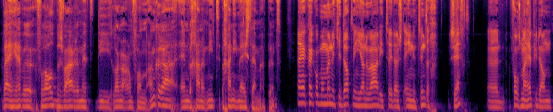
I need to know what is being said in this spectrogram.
Wij hebben vooral bezwaren met die lange arm van Ankara en we gaan, het niet, we gaan niet meestemmen, punt. Nou ja, kijk, op het moment dat je dat in januari 2021 zegt, eh, volgens mij heb je dan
